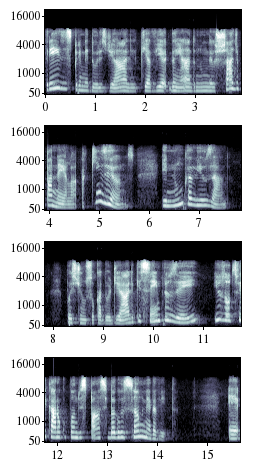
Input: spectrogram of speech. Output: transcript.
três espremedores de alho que havia ganhado no meu chá de panela há 15 anos e nunca havia usado, pois tinha um socador de alho que sempre usei e os outros ficaram ocupando espaço e bagunçando minha gaveta. É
